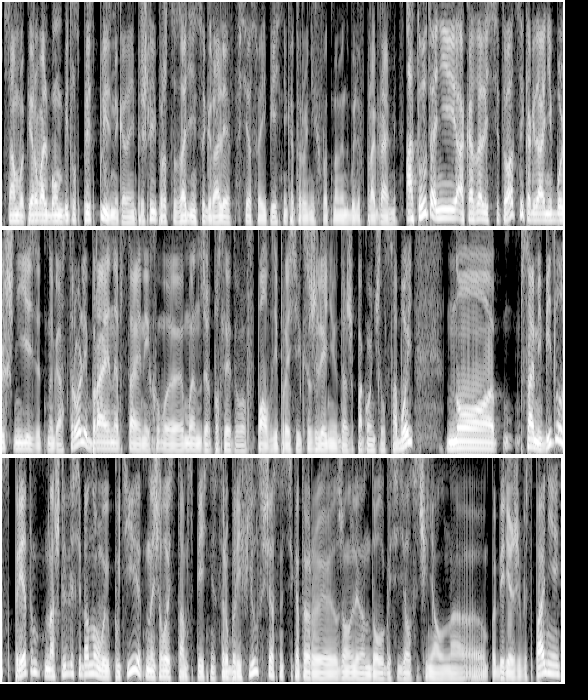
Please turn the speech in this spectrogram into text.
самого первого альбома Beatles Please Please Me, когда они пришли и просто за день сыграли все свои песни, которые у них в этот момент были в программе. А тут они оказались в ситуации, когда они больше не ездят на гастроли. Брайан Эпстайн, их э, менеджер, после этого впал в депрессию и, к сожалению, даже покончил с собой. Но сами Битлз при этом нашли для себя новые пути. Это началось там с песни Strawberry Fields, в частности, которую Джон Леннон долго сидел, сочинял на э, побережье в Испании,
